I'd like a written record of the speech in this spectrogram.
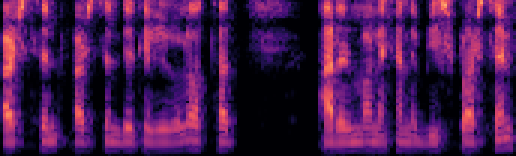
পার্সেন্ট পার্সেন্টে থেকে গেলো। অর্থাৎ আর এর মান এখানে বিশ পার্সেন্ট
